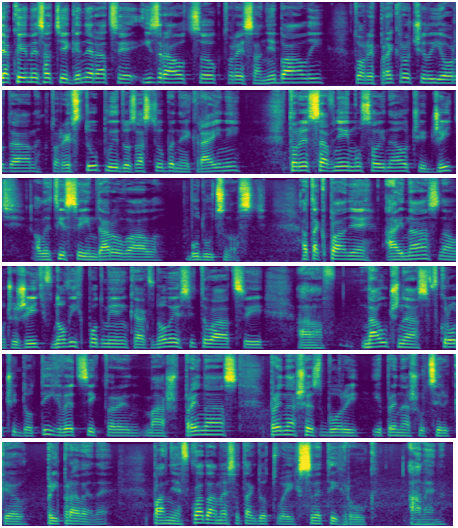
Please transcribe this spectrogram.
Ďakujeme za tie generácie Izraelcov, ktoré sa nebáli, ktoré prekročili Jordán, ktoré vstúpili do zastúbenej krajiny, ktoré sa v nej museli naučiť žiť, ale ty si im daroval budúcnosť. A tak, páne, aj nás nauč žiť v nových podmienkach, v novej situácii a nauč nás vkročiť do tých vecí, ktoré máš pre nás, pre naše zbory i pre našu cirkev pripravené. Pane, vkladáme sa tak do Tvojich svetých rúk. Amen.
